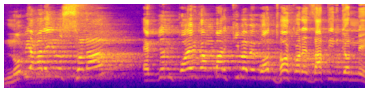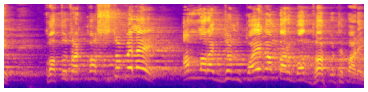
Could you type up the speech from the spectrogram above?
নবী আলাইসালাম একজন পয়গাম্বার কীভাবে বদ্ধ করে জাতির জন্য? কতটা কষ্ট পেলে আল্লাহর একজন পয়গাম্বার বদ্ধ করতে পারে।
